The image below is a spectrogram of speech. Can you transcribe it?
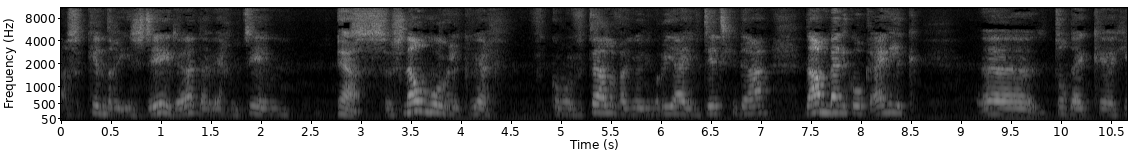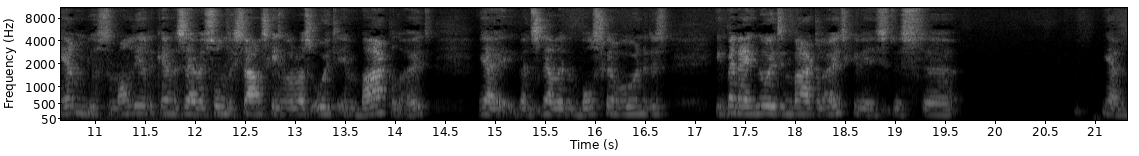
Eh, Als de kinderen iets deden, dan werd meteen ja, zo snel mogelijk weer komen vertellen van jullie Maria heeft dit gedaan. Daarom ben ik ook eigenlijk, eh totdat ik uh, Germen Niels de man leerde kennen, zijn we zondagsavonds gingen we wel eens ooit in Bakel uit. Ja, ik ben snel in een bos gaan wonen, dus ik ben eigenlijk nooit in Bakel uit geweest. Dus eh, ja,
